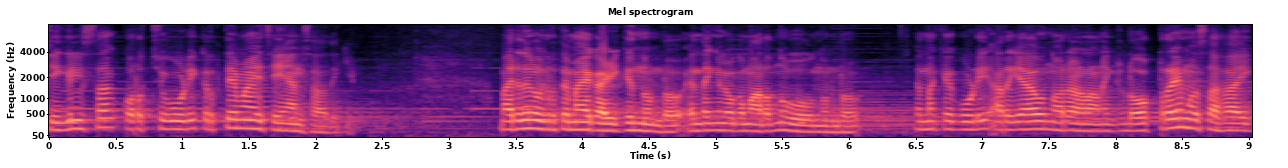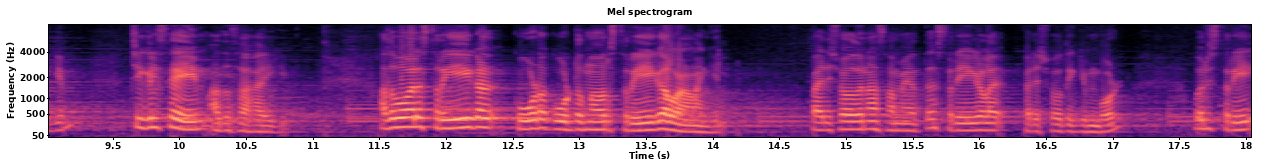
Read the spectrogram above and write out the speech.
ചികിത്സ കുറച്ചുകൂടി കൃത്യമായി ചെയ്യാൻ സാധിക്കും. മരുന്നുകൾ കൃത്യമായി കഴിക്കുന്നുണ്ടോ? എന്തെങ്കിലുമൊക്കെ മറന്നു പോകുന്നുണ്ടോ എന്നൊക്കെ കൂടി അറിയാവുന്ന ഒരാളാണെങ്കിൽ ഡോക്ടറെയും അത് സഹായിക്കും. ചികിത്സയെയും അത് സഹായിക്കും. അതുപോലെ സ്ത്രീകൾ കൂടെ കൂട്ടുന്നവർ സ്ത്രീകളാണെങ്കിൽ പരിശോധനാ സമയത്ത് സ്ത്രീകളെ പരിശോധിക്കുമ്പോൾ ഒരു സ്ത്രീ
